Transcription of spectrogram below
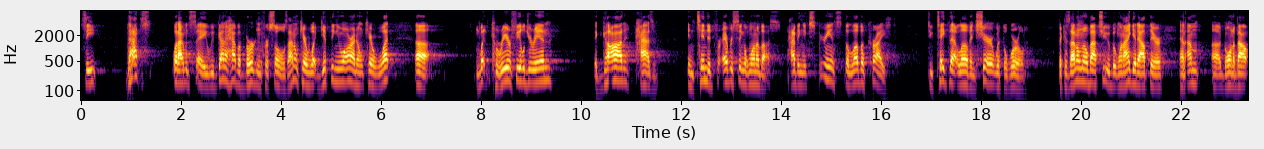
See, that's what I would say. We've got to have a burden for souls. I don't care what gifting you are, I don't care what, uh, what career field you're in, that God has intended for every single one of us, having experienced the love of Christ, to take that love and share it with the world. Because I don't know about you, but when I get out there and I'm uh, going about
